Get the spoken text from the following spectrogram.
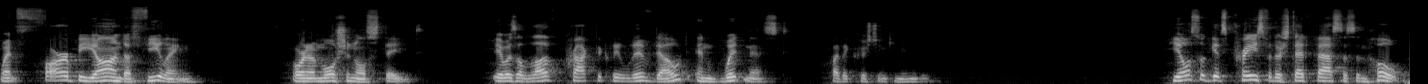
went far beyond a feeling or an emotional state. It was a love practically lived out and witnessed by the Christian community. He also gives praise for their steadfastness and hope.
